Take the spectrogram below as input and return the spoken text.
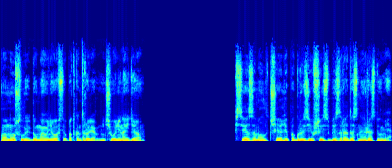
Он ушлый, думаю, у него все под контролем, ничего не найдем. Все замолчали, погрузившись в безрадостные раздумья.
